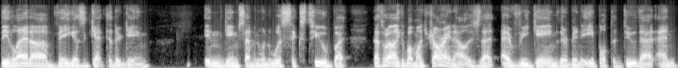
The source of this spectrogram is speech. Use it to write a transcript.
they let uh Vegas get to their game in Game Seven when it was six two. But that's what I like about Montreal right now is that every game they've been able to do that. And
